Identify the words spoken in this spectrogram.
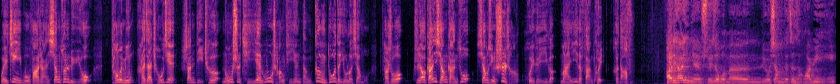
为进一步发展乡村旅游，唐文明还在筹建山地车、农事体验、牧场体验等更多的游乐项目。他说：“只要敢想敢做，相信市场会给一个满意的反馈和答复。”二零二一年，随着我们旅游项目的正常化运营，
